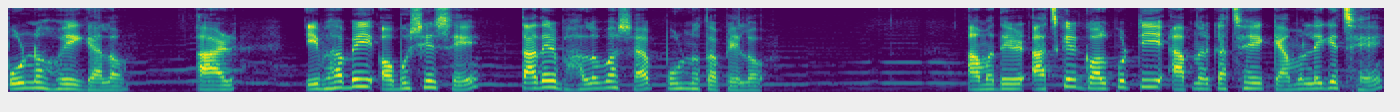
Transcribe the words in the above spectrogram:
পূর্ণ হয়ে গেল আর এভাবেই অবশেষে তাদের ভালোবাসা পূর্ণতা পেল। আমাদের আজকের গল্পটি আপনার কাছে কেমন লেগেছে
